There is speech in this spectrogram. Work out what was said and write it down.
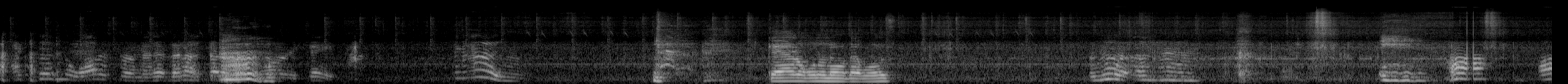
I stood in the water for a minute, then I started to water escape. Okay, I don't want to know what that was. Ah, Oh,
